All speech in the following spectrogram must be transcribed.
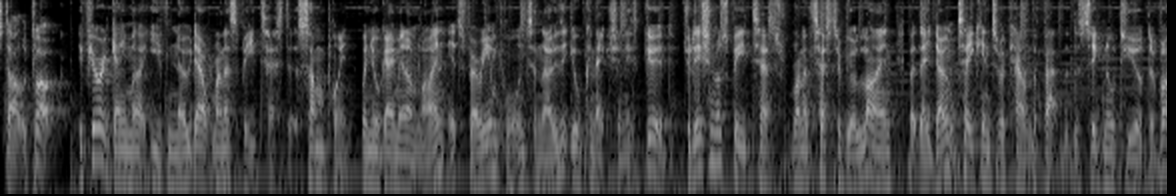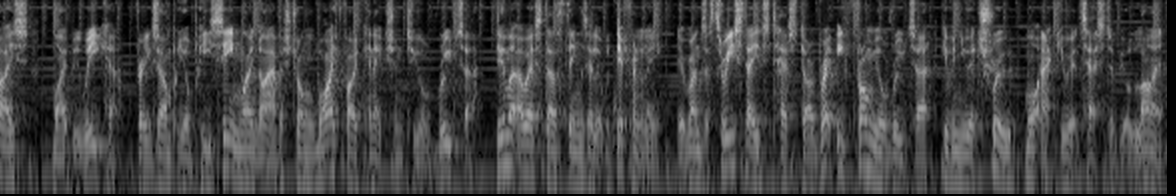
Start the clock. If you're a gamer, you've no doubt run a speed test at some point. When you're gaming online, it's very important to know that your connection is good. Traditional speed tests run a test of your line, but they don't take into account the fact that the signal to your device might be weaker. For example, your PC might not have a strong Wi-Fi connection to your router. Duma OS does things a little differently. It runs a three-stage test directly from your router, giving you a true, more accurate test of your line.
